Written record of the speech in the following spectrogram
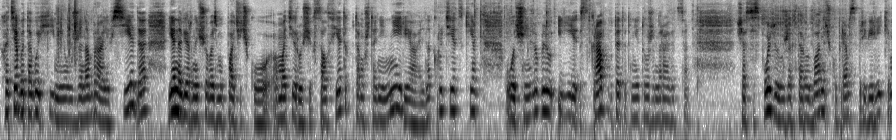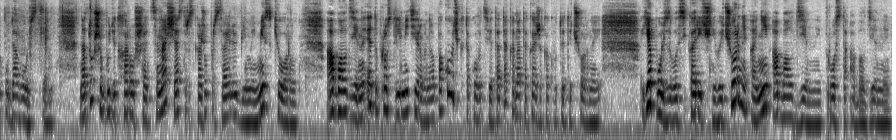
Хотя бытовой химии уже набрали все, да. Я, наверное, еще возьму пачечку матирующих салфеток, потому что они нереально крутецкие. Очень люблю. И скраб вот этот мне тоже нравится. Сейчас использую уже вторую баночку прям с превеликим удовольствием. На туше будет хорошая цена. Сейчас расскажу про свои любимые. Мисс Керл. Обалденно. Это просто лимитированная упаковочка такого цвета. А так она такая же, как вот эта черная. Я пользовалась и коричневой, и черной. Они обалденные. Просто обалденные.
